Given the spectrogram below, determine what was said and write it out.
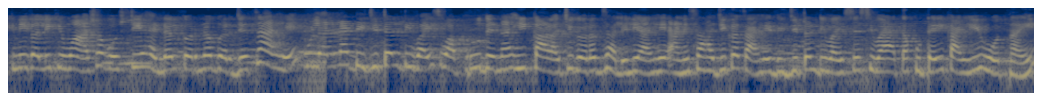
टेक्निकली किंवा अशा गोष्टी हँडल करणं गरजेचं आहे. मुलांना डिजिटल डिव्हाइस वापरू देणं ही काळाची गरज झालेली आहे आणि साहजिकच आहे. डिजिटल डिव्हाइसेस शिवाय आता कुठेही काहीही होत नाही.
